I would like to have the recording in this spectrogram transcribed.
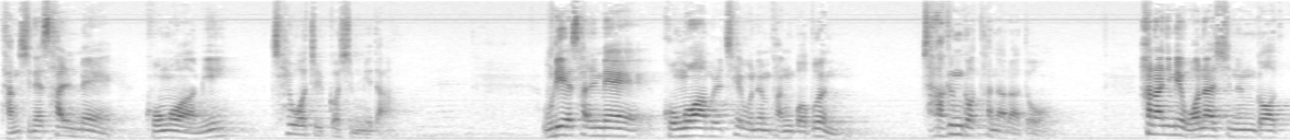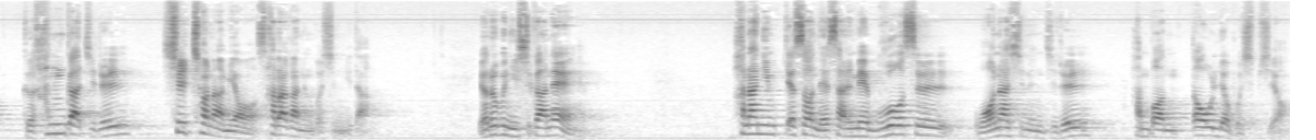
당신의 삶의 공허함이 채워질 것입니다. 우리의 삶의 공허함을 채우는 방법은 작은 것 하나라도 하나님이 원하시는 것 그 한 가지를 실천하며 살아가는 것입니다. 여러분 이 시간에 하나님께서 내 삶에 무엇을 원하시는지를 한번 떠올려 보십시오.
